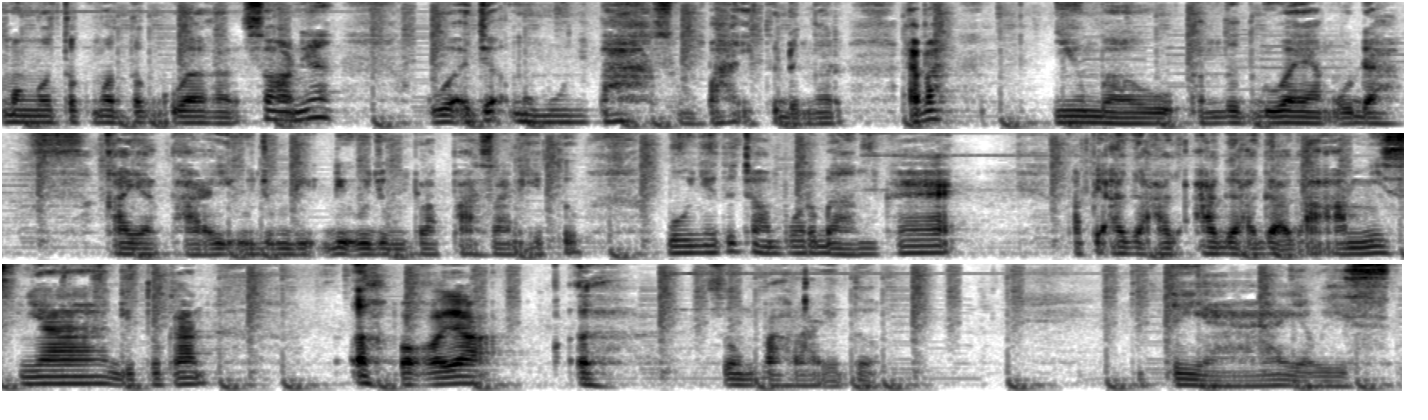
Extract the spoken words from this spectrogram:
mengutuk-ngutuk gue soalnya gue aja mau muntah sumpah itu denger apa nyium bau kentut gue yang udah kayak tai ujung di, di ujung pelepasan itu baunya itu campur bangke tapi agak agak agak agak amisnya gitu kan. Eh uh, pokoknya eh uh, sumpah lah itu. Itu ya ya wis.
